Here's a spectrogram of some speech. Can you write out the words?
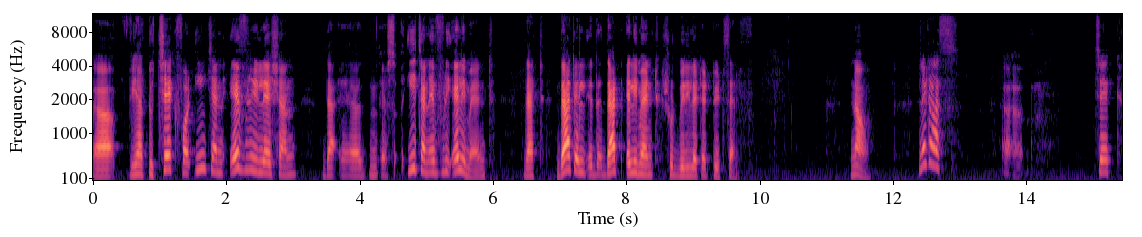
uh, we have to check for each and every relation that uh, each and every element that that that element should be related to itself. Now, let us uh, check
